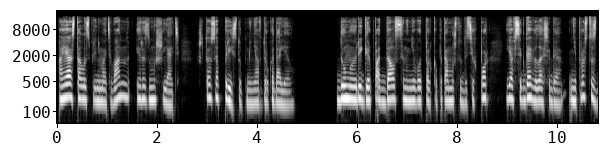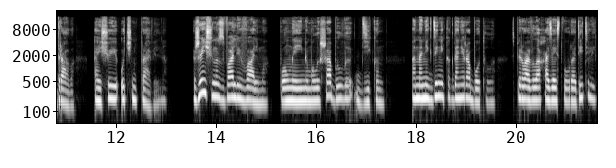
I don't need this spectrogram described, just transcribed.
А я осталась принимать ванну и размышлять, что за приступ меня вдруг одолел. Думаю, Ригер поддался на него только потому, что до сих пор я всегда вела себя не просто здраво, а еще и очень правильно. Женщину звали Вальма, полное имя малыша было Дикон. Она нигде никогда не работала. Сперва вела хозяйство у родителей,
